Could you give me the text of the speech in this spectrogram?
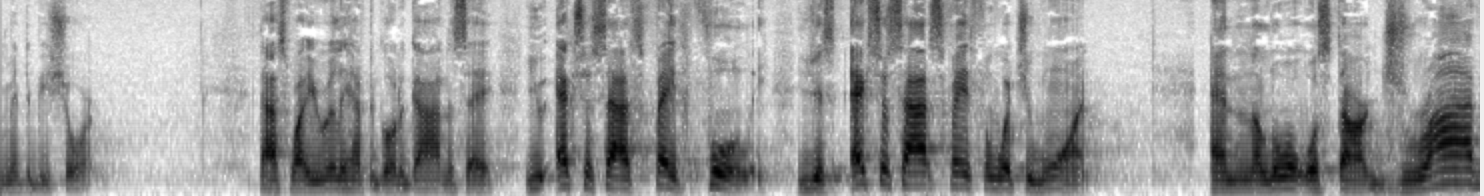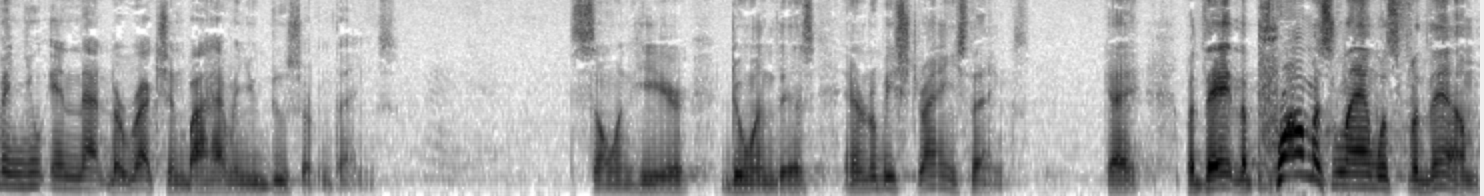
meant to be short. That's why you really have to go to God and say, you exercise faith fully. You just exercise faith for what you want, and then the Lord will start driving you in that direction by having you do certain things. Sowing here, doing this, and it'll be strange things. Okay? But they the promised land was for them,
